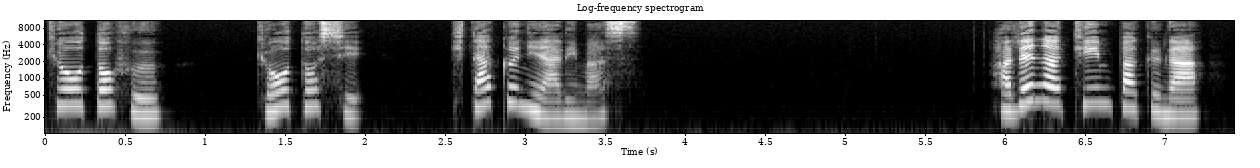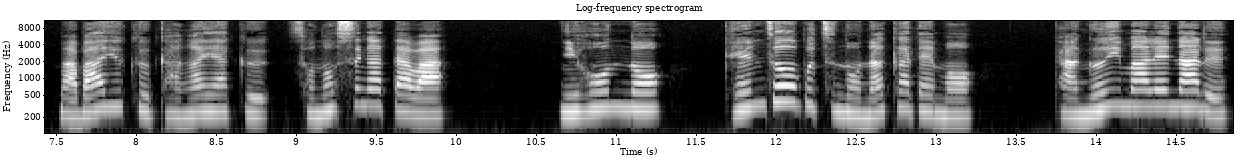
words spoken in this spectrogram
京都府京都市北区にあります。派手な金箔がまばゆく輝くその姿は日本の建造物の中でも類稀なる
